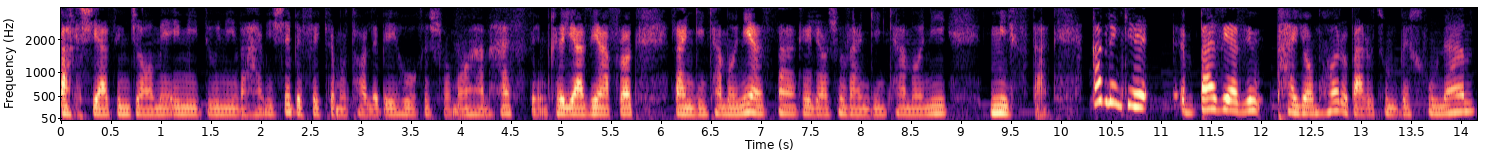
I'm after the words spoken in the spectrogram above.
بخشی از این جامعه می‌دونیم و همیشه به فکر مطالبه حقوق شما هم هستیم. خیلی از این افراد رنگین کمانی هستن خیلی هاشون رنگین کمانی نیستن. قبل اینکه بعضی از این پیام ها رو براتون بخونم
